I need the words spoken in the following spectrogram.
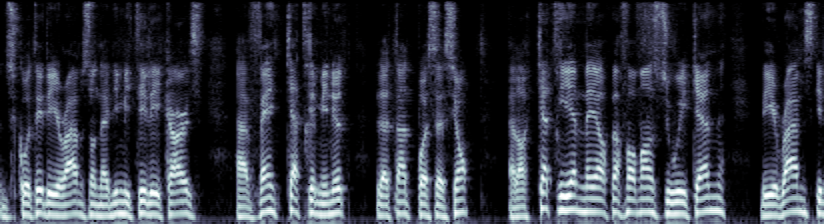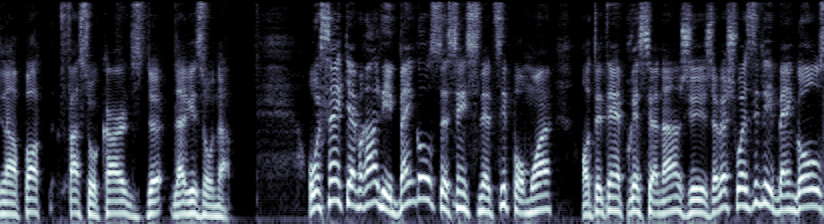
du côté des Rams. On a limité les Cards à 24 minutes le temps de possession. Alors, quatrième meilleure performance du week-end, les Rams qui l'emportent face aux Cards de l'Arizona. Au cinquième rang, les Bengals de Cincinnati, pour moi, ont été impressionnants. J'avais choisi les Bengals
